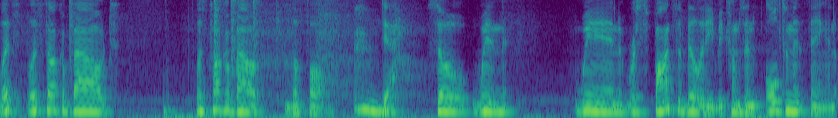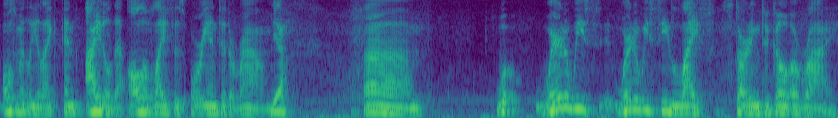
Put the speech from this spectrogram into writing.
Let's let's talk about let's talk about the fall. Yeah. So when when responsibility becomes an ultimate thing and ultimately like an idol that all of life is oriented around. Yeah. Um, wh- where do we see, where do we see life starting to go awry,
